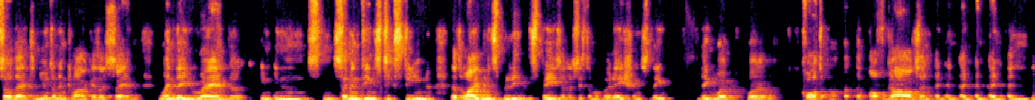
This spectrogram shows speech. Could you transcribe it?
So that Newton and Clarke, as I said, when they read in, in 1716 that Leibniz believed space as a system of relations, they, they were, were caught off guard and, and, and, and, and, and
